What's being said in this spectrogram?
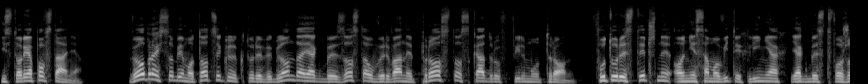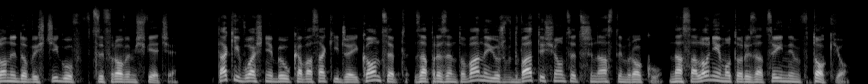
Historia powstania. Wyobraź sobie motocykl, który wygląda jakby został wyrwany prosto z kadrów filmu Tron. Futurystyczny, o niesamowitych liniach, jakby stworzony do wyścigów w cyfrowym świecie. Taki właśnie był Kawasaki J Concept, zaprezentowany już w 2013 roku na salonie motoryzacyjnym w Tokio.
